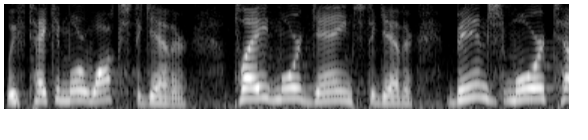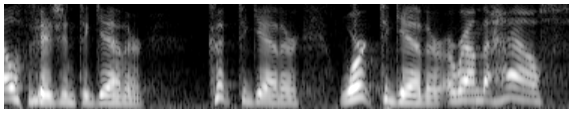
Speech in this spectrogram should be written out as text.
We've taken more walks together, played more games together, binged more television together, cooked together, worked together around the house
